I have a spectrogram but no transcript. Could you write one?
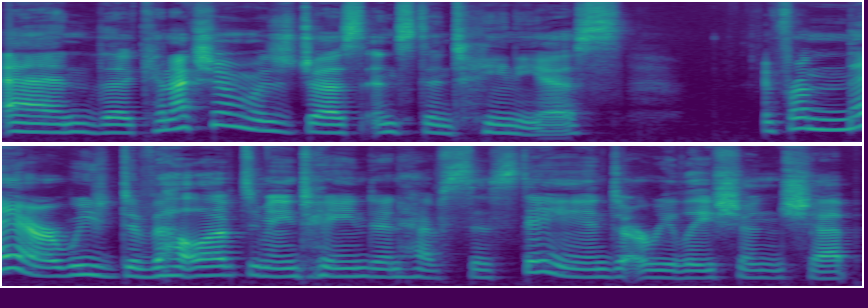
and the connection was just instantaneous. And from there, we developed, maintained, and have sustained a relationship.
